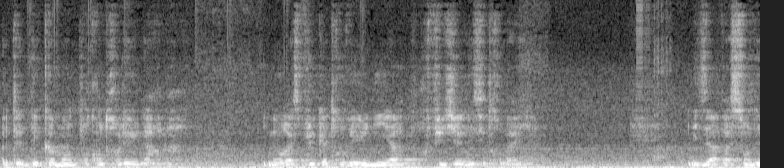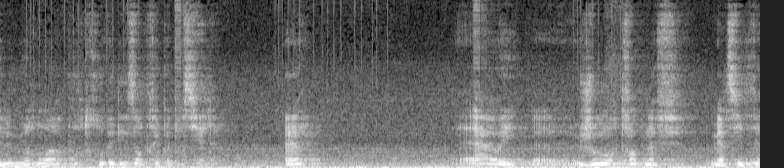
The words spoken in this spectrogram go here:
Peut-être des commandes pour contrôler une arme. Il nous reste plus qu'à trouver une IA pour fusionner ces trouvailles. Lisa va sonder le mur noir pour trouver des entrées potentielles. Hein? Ah oui, euh, jour 39. Merci Lisa.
